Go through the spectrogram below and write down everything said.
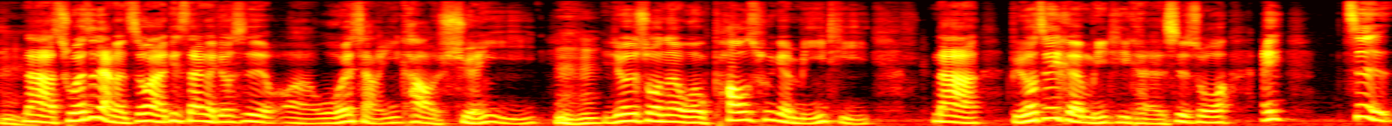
嗯那除了这两个之外，第三个就是呃，我会想依靠悬疑，嗯哼，也就是说呢，我抛出一个谜题。那比如说这个谜题可能是说，哎，这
